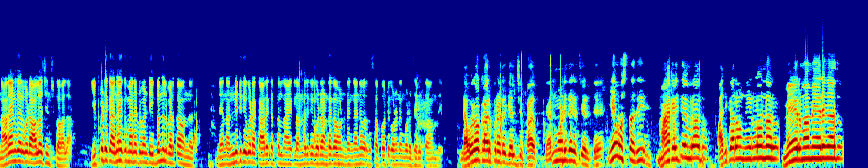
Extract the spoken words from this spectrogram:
నారాయణ గారు కూడా ఆలోచించుకోవాలా. ఇప్పటికి అనేకమైనటువంటి ఇబ్బందులు పెడతా ఉన్నారు. నేను అన్నిటికీ కూడా కార్యకర్తల నాయకులు అందరికీ కూడా అండగా ఉండడం కానీ వారికి సపోర్ట్గా ఉండడం కూడా జరుగుతూ ఉంది. ఎవరో కార్పొరేటర్ గెలిచి కా- జగన్మోహన్ దగ్గర చేరితే ఏం వస్తుంది మాకైతే ఏం రాదు. అధికారం మీరులో ఉన్నారు. మేయర్ మా మేయర్ కాదు.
